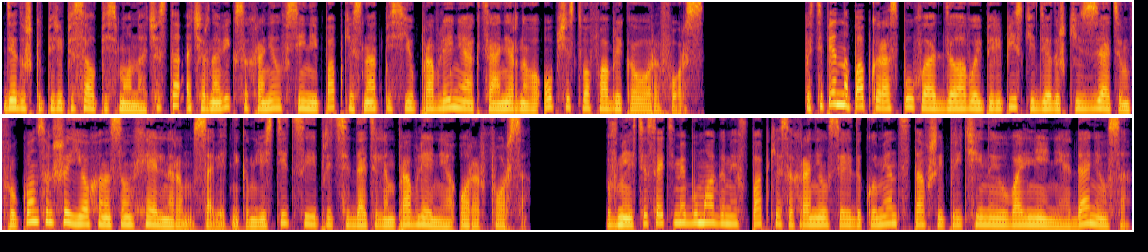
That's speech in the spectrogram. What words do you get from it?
Дедушка переписал письмо начисто, а черновик сохранил в синей папке с надписью «Правление акционерного общества фабрика Орефорс». Постепенно папка распухла от деловой переписки дедушки с зятем фру-консульши Йоханнесом Хельнером, советником юстиции и председателем правления Орерфорса. Вместе с этими бумагами в папке сохранился и документ, ставший причиной увольнения Даниуса,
